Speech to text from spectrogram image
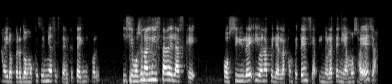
Jairo Perdomo, que es mi asistente técnico, hicimos una lista de las que posible iban a pelear la competencia y no la teníamos a ella.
